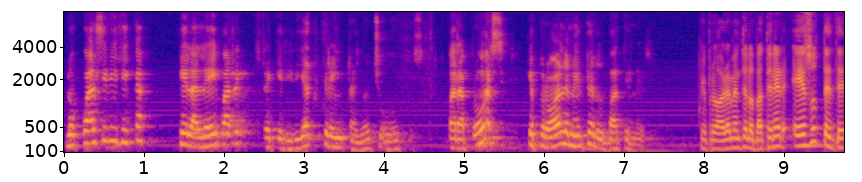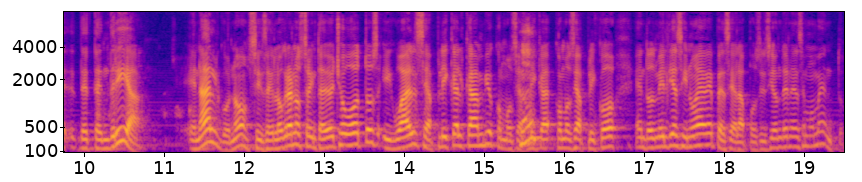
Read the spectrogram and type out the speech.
lo cual significa que la ley va requeriría 38 votos para aprobarse, que probablemente los va a tener. Que probablemente los va a tener. Eso te, detendría en algo, ¿no? Si se logran los 38 votos, igual se aplica el cambio como se, aplica, como se aplicó en 2019, pese a la posición de en ese momento.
